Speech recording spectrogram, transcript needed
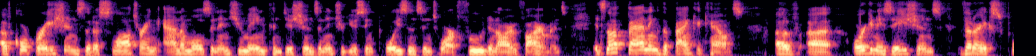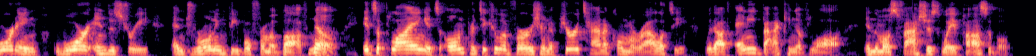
of corporations that are slaughtering animals in inhumane conditions and introducing poisons into our food and our environment. It's not banning the bank accounts of uh, organizations that are exporting war industry and droning people from above. No, it's applying its own particular version of puritanical morality without any backing of law in the most fascist way possible.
